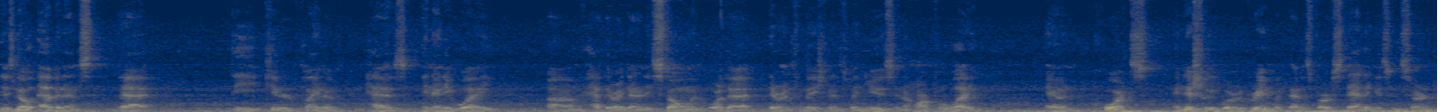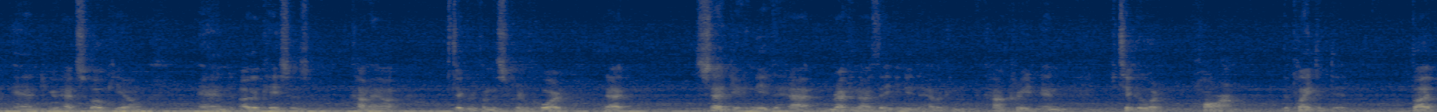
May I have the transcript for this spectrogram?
there's no evidence that the punitive plaintiff has in any way um, had their identity stolen or that their information has been used in a harmful way. And courts initially were agreeing with that as far as standing is concerned, and you had Spokeo and other cases come out, particularly from the Supreme Court, that said you need to have, recognize that you need to have a con- concrete and particular harm, the plaintiff did. But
